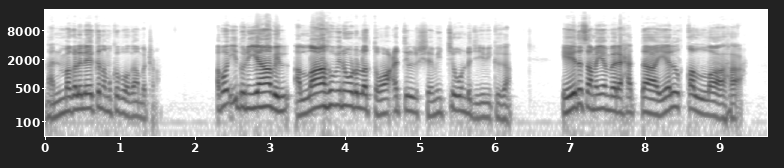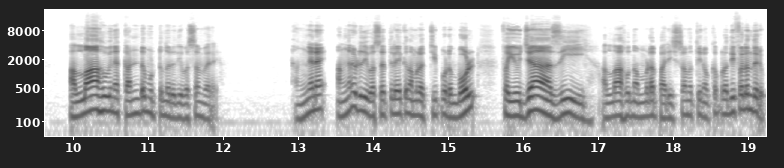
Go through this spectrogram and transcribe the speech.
നന്മകളിലേക്ക് നമുക്ക് പോകാൻ പറ്റണം. അപ്പോൾ ഈ ദുനിയാവിൽ അള്ളാഹുവിനോടുള്ള തോഴത്തിൽ ക്ഷമിച്ചുകൊണ്ട് ജീവിക്കുക. ഏത് സമയം വരെ? ഹത്ത എൽ കല്ലാഹ അള്ളാഹുവിനെ കണ്ടുമുട്ടുന്നൊരു ദിവസം വരെ. അങ്ങനെ അങ്ങനെ ഒരു ദിവസത്തിലേക്ക് നമ്മൾ എത്തിപ്പെടുമ്പോൾ ഫയുജാസി അള്ളാഹു നമ്മുടെ പരിശ്രമത്തിനൊക്കെ പ്രതിഫലം തരും.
